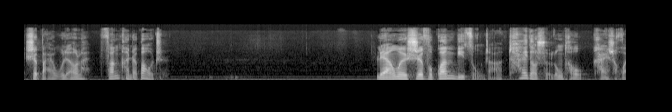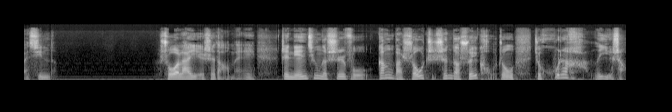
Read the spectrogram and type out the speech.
是百无聊赖，翻看着报纸。两位师傅关闭总闸，拆掉水龙头，开始换新的。说来也是倒霉，这年轻的师傅刚把手指伸到水口中，就忽然喊了一声。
